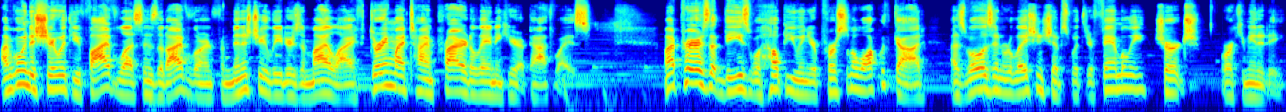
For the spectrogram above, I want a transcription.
I'm going to share with you five lessons that I've learned from ministry leaders in my life during my time prior to landing here at Pathways. My prayer is that these will help you in your personal walk with God, as well as in relationships with your family, church, or community.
